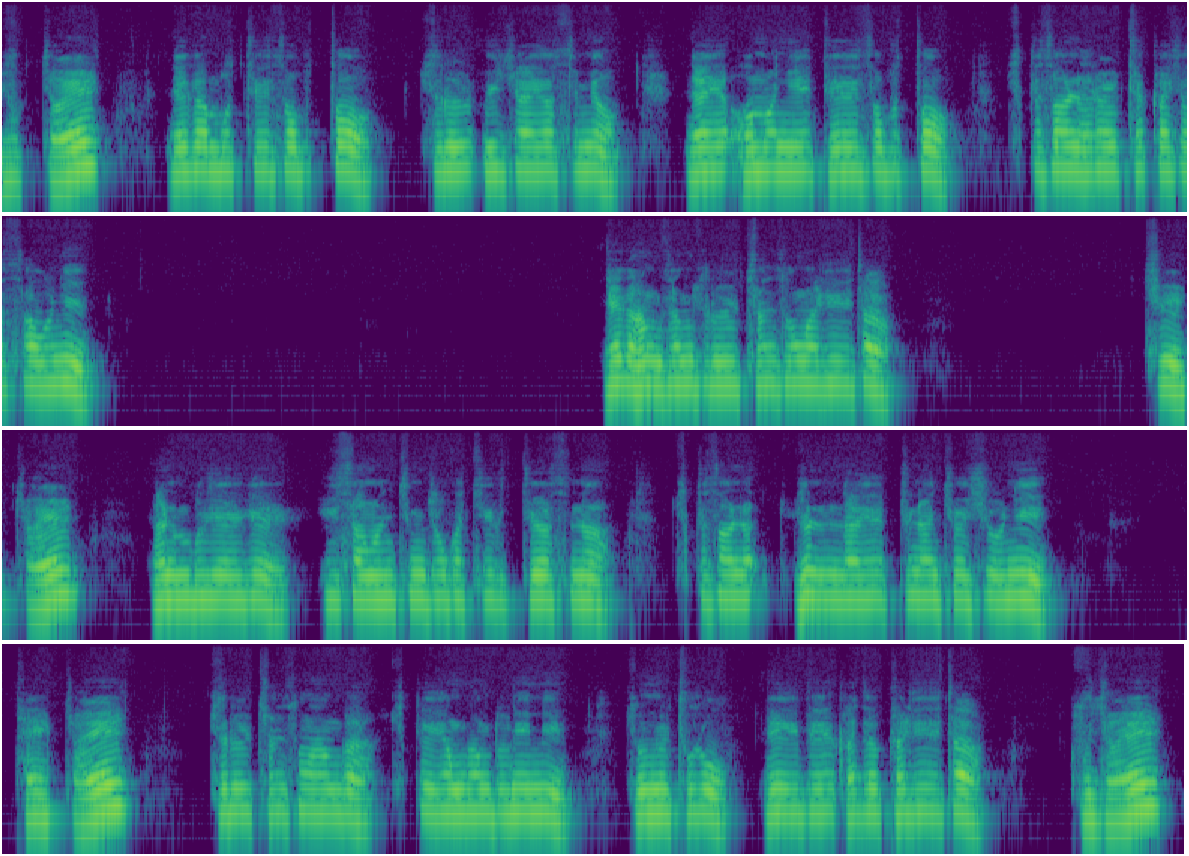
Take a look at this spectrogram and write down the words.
6절에 내가 모태에서부터 주를 의지하였으며 나의 어머니의 배에서부터 주께서 나를 택하셨사오니 내가 항상 주를 찬송하리이다. 7절에 나는 무리에게 이상한 징조같이 되었으나 주께서 주는 나의 피난처시오니 8절에 주를 찬송한가 주께 영광 돌림이 종일토록 내 입에 가득하리이다. 9절에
